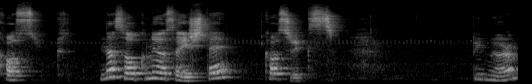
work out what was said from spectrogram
Cos nasıl okunuyorsa işte Cosrx. Bilmiyorum.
